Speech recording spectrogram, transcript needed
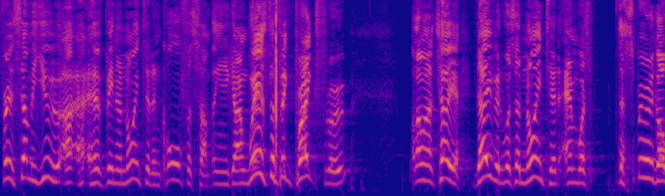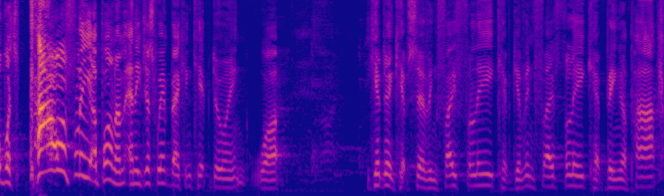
Friends, some of you are, have been anointed and called for something, and you're going, Where's the big breakthrough? Well, I want to tell you, David was anointed and was the Spirit of God was powerfully upon him, and he just went back and kept doing what he kept doing, kept serving faithfully, kept giving faithfully, kept being a part of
